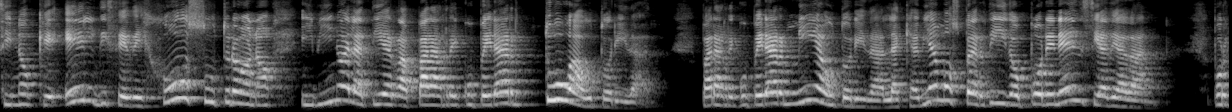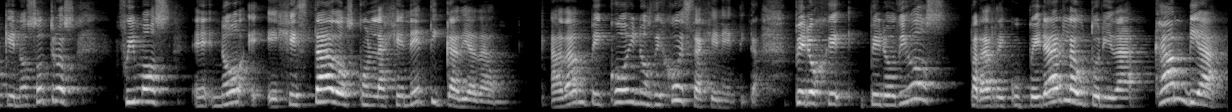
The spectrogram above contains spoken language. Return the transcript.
sino que Él dice, dejó su trono y vino a la tierra para recuperar tu autoridad, para recuperar mi autoridad, la que habíamos perdido por herencia de Adán, porque nosotros fuimos eh, ¿no? Eh, gestados con la genética de Adán. Adán pecó y nos dejó esa genética. Pero, pero Dios, para recuperar la autoridad, cambia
